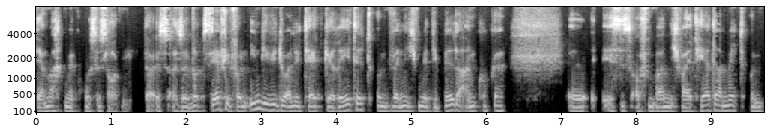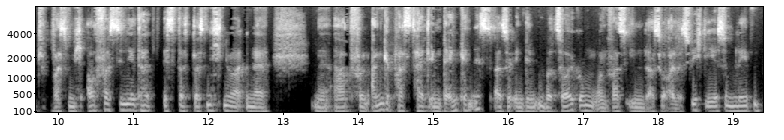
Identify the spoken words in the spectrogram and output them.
der macht mir große Sorgen. Da ist also wird sehr viel von Individualität geredet und wenn ich mir die Bilder angucke, ist es offenbar nicht weit her damit. Und was mich auch fasziniert hat, ist, dass das nicht nur eine, eine Art von Angepasstheit im Denken ist, also in den Überzeugungen und was ihnen da so alles wichtig ist im Leben,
